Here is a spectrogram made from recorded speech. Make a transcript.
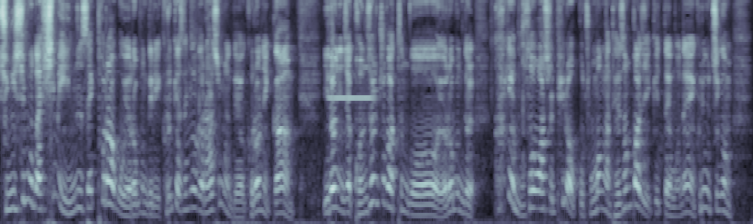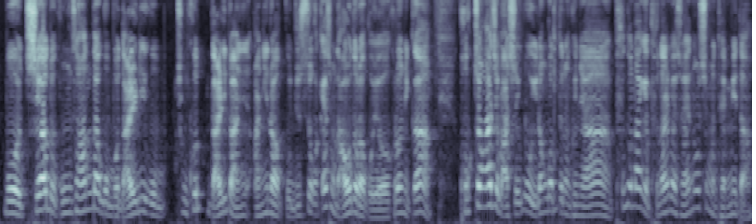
증시보다 힘이 있는 섹터라고 여러분들이 그렇게 생각을 하시면 돼요. 그러니까 이런 이제 건설주 같은 거 여러분들 크게 무서워하실 필요 없고 조만간 대선까지 있기 때문에 그리고 지금 뭐 지하도 공사한다고 뭐 난리고 지금 그것 난리도 아니, 아니라고 뉴스가 계속 나오더라고요. 그러니까 걱정하지 마시고 이런 것들은 그냥 푸근하게 분할 매수 해놓으시면 됩니다.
